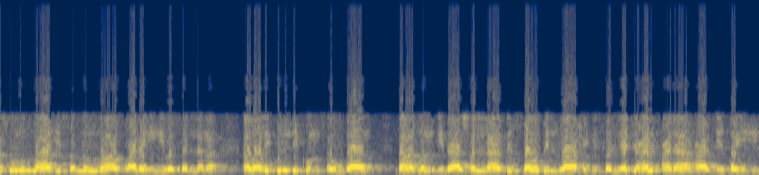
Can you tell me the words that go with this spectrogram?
رسول الله صلى الله عليه وسلم أول كلكم ثوبان؟ باب إذا صلى في الصوب الواحد فليجعل على عاتقيه.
